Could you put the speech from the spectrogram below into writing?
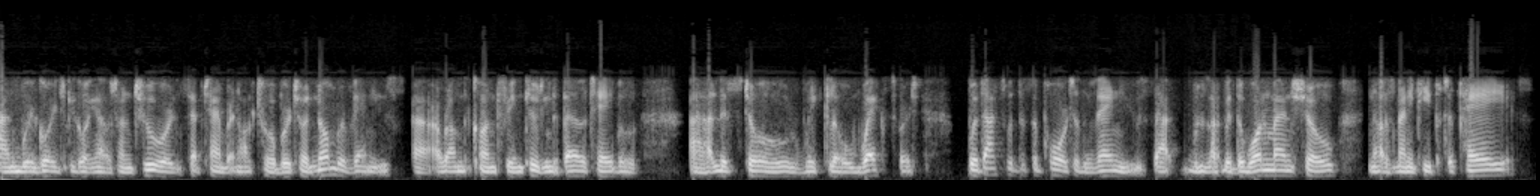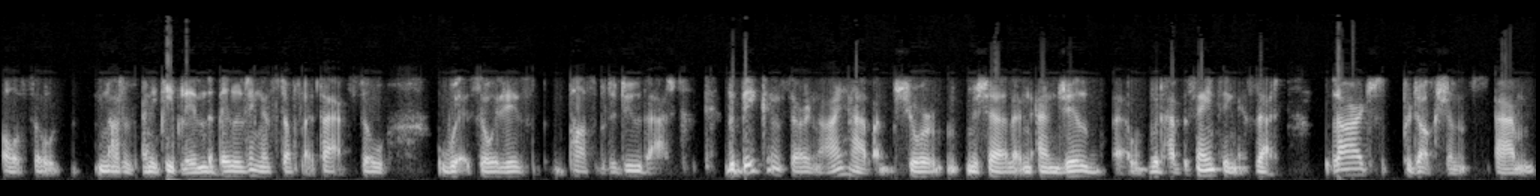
and we're going to be going out on tour in September and October to a number of venues uh, around the country, including the Belltable, uh, Listowel, Wicklow, Wexford. But that's with the support of the venues. That with the one man show, not as many people to pay. It's also not as many people in the building and stuff like that. So, so it is possible to do that. The big concern I have, I'm sure Michelle and, and Jill uh, would have the same thing, is that large productions. Um,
